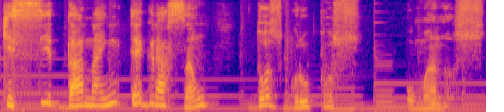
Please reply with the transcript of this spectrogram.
que se dá na integração dos grupos humanos.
